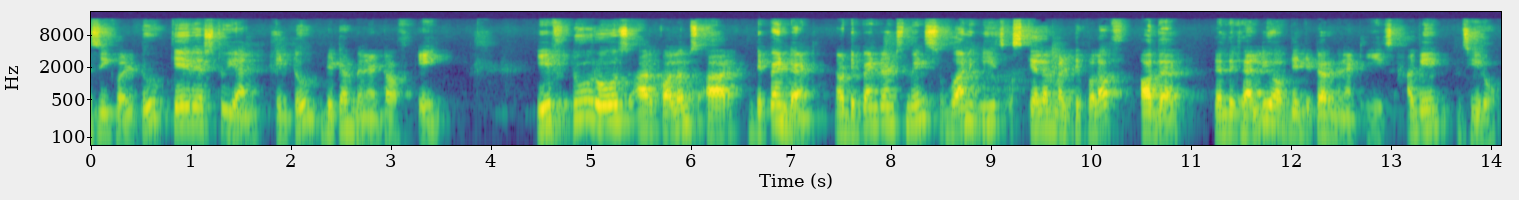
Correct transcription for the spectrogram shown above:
is equal to k raised to n into determinant of A. If two rows or columns are dependent, now dependence means one is scalar multiple of other, then the value of the determinant is again 0.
